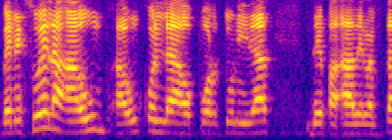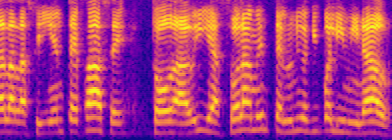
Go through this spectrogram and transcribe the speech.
Venezuela, aún, aún con la oportunidad de adelantar a la siguiente fase, todavía solamente el único equipo eliminado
